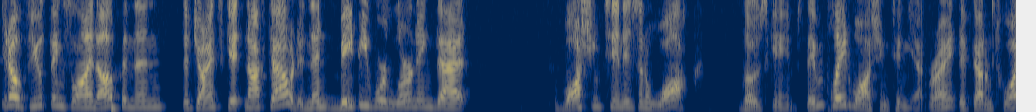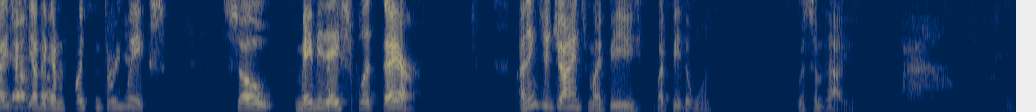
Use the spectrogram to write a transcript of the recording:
you know, a few things line up and then the Giants get knocked out. And then maybe we're learning that Washington isn't a walk those games. They haven't played Washington yet, right? They've got them twice. yeah, they got them twice in 3 mm-hmm. weeks. So maybe they split there. I think the Giants might be might be the one with some value. Wow.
